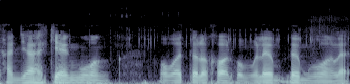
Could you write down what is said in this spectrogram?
ทานยาแก้ง่วง เพราะว่าตัวละครผมเริ่มเริ่มง่วงแล้ว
